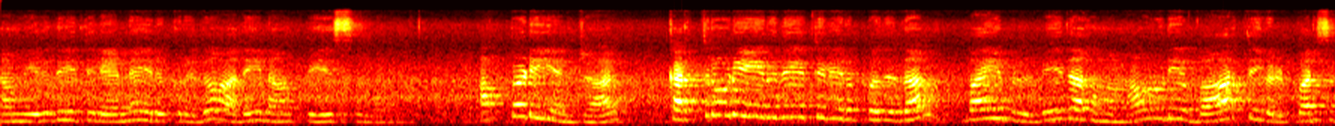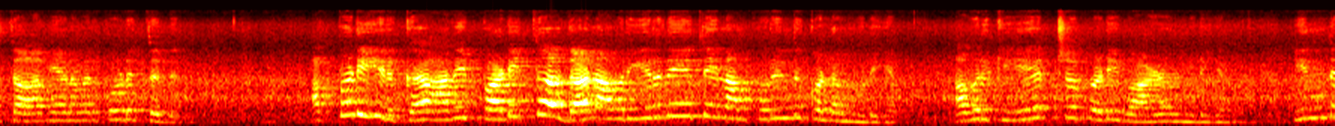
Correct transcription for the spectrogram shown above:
நம் இருதயத்தில் என்ன இருக்கிறதோ அதை நாம் பேசுவோம். அப்படி என்றால் கர்த்தருடைய இருதயத்தில் இருப்பதுதான் பைபிள் வேதாகமம். அவருடைய வார்த்தைகள் பரிசு தாவியானவர் கொடுத்தது. அப்படி இருக்க அதை படித்தால் தான் அவர் இருதயத்தை நாம் புரிந்து கொள்ள முடியும். அவருக்கு ஏற்றபடி வாழ முடியும். இந்த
